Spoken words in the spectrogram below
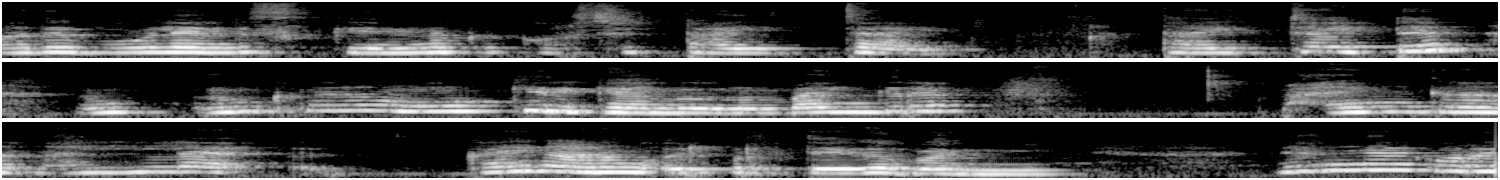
അതേപോലെ എന്റെ സ്കിന്നൊക്കെ കുറച്ച് ടൈറ്റായി ടൈറ്റായിട്ട് നമുക്കിങ്ങനെ നോക്കിയിരിക്കാൻ തോന്നും. ഭയങ്കര ഭയങ്കര നല്ല കൈ കാണുമ്പോൾ ഒരു പ്രത്യേക ഭംഗി. ഞാൻ ഇങ്ങനെ കുറേ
